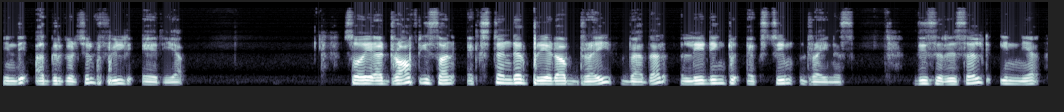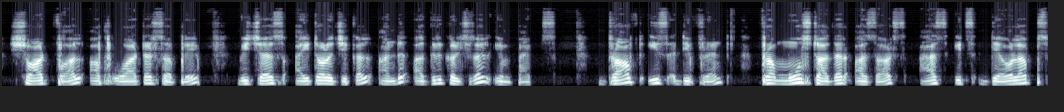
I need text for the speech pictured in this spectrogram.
in the agricultural field area. So a draft is an extended period of dry weather leading to extreme dryness. This result in a shortfall of water supply which has hydrological and agricultural impacts. Drought is different from most other hazards as it develops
